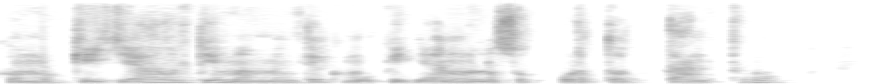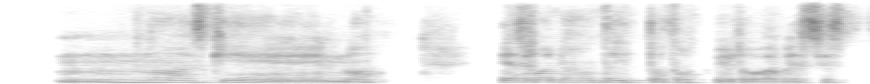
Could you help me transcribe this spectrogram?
como que ya últimamente como que ya no lo soporto tanto. Mm, No, es que no, es buena onda y todo, pero a veces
